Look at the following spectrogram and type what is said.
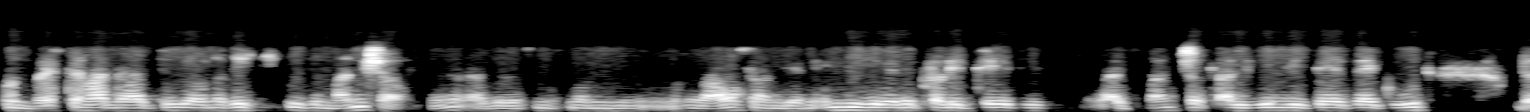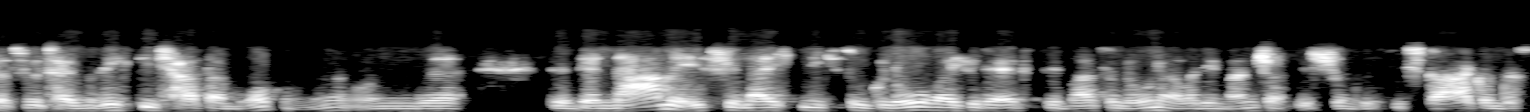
Und West Ham hat natürlich auch eine richtig gute Mannschaft. Ne? Also das muss man, muss man auch sagen. Die haben individuelle Qualität, die als Mannschaft agieren die sehr, sehr gut. Und das wird halt ein richtig harter Brocken. Ne? Und äh, der, der Name ist vielleicht nicht so glorreich wie der FC Barcelona, aber die Mannschaft ist schon richtig stark. Und das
